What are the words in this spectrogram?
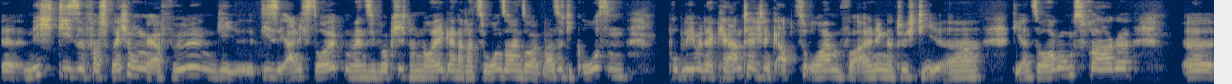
äh, nicht diese Versprechungen erfüllen, die, die sie eigentlich sollten, wenn sie wirklich eine neue Generation sein sollten. Also die großen Probleme der Kerntechnik abzuräumen, vor allen Dingen natürlich die, äh, die Entsorgungsfrage. Äh,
